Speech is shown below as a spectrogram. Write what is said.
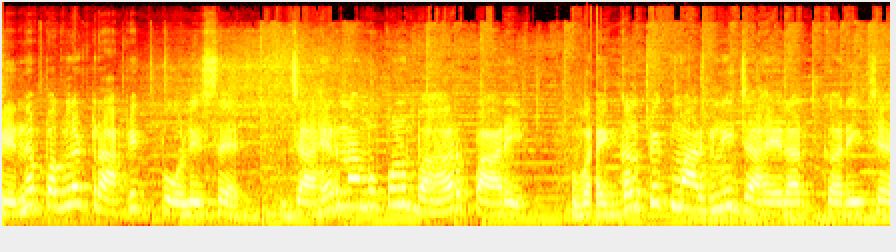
જેને પગલે ટ્રાફિક પોલીસે જાહેરનામું પણ બહાર પાડી વૈકલ્પિક માર્ગની જાહેરાત કરી છે.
